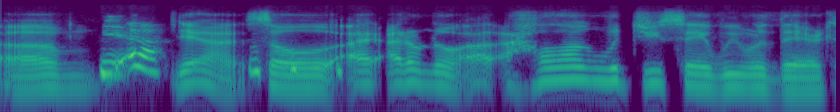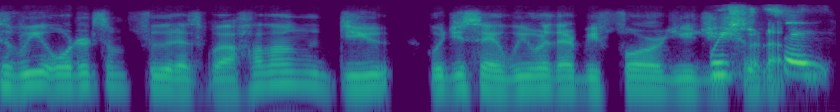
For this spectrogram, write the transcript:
Um, Yeah. yeah. So I, I don't know. Uh, how long would you say we were there? Because we ordered some food as well. How long do you would you say we were there before you we just showed up? say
